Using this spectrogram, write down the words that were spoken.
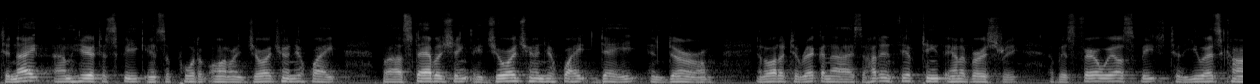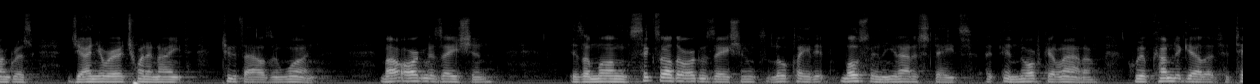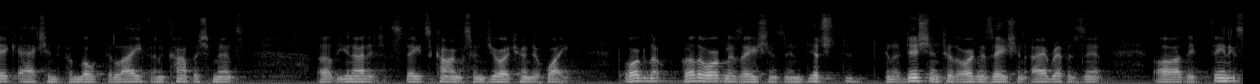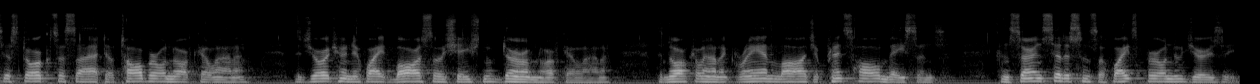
Tonight, I'm here to speak in support of honoring George Henry White by establishing a George Henry White Day in Durham in order to recognize the 115th anniversary of his farewell speech to the U.S. Congress, January 29, 2001. My organization is among six other organizations located mostly in the United States, in North Carolina, who have come together to take action to promote the life and accomplishments of the United States Congressman George Henry White. Organ- Other organizations, in addition- in addition to the organization I represent, are the Phoenix Historical Society of Tarboro, North Carolina, the George Henry White Bar Association of Durham, North Carolina, the North Carolina Grand Lodge of Prince Hall Masons, Concerned Citizens of Whitesboro, New Jersey,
